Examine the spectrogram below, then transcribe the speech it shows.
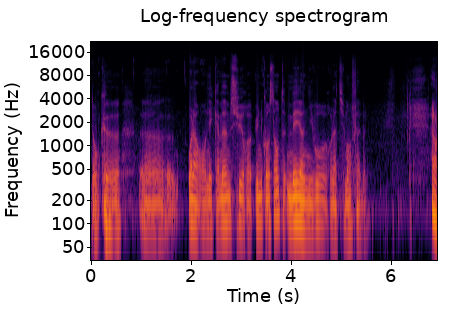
Donc, euh, euh, voilà, on est quand même sur une constante, mais un niveau relativement faible. Alors,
